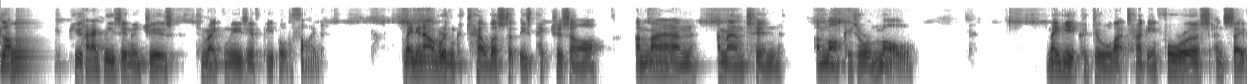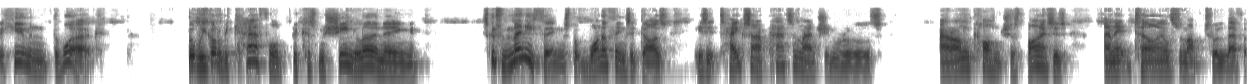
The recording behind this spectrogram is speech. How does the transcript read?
Tag these images to make them easier for people to find. Maybe an algorithm could tell us that these pictures are a man, a mountain, a market, or a mole. Maybe it could do all that tagging for us and save a human the work. But we've got to be careful because machine learning it's good for many things, but one of the things it does is it takes our pattern matching rules, our unconscious biases, and it dials them up to 11.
